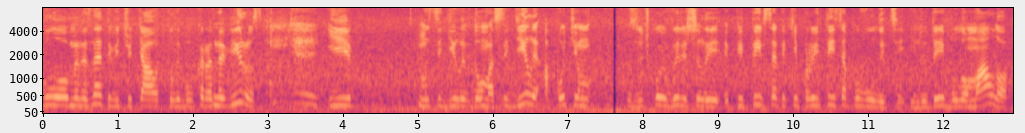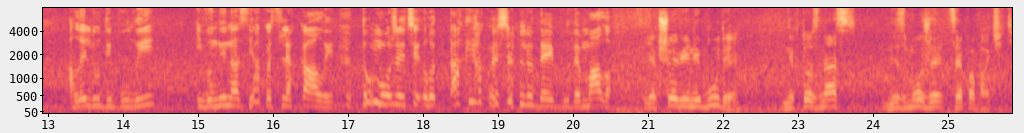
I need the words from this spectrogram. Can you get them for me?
було у мене, знаєте, відчуття, от коли був коронавірус, і ми сиділи вдома, сиділи, а потім з дочкою вирішили піти, все-таки пройтися по вулиці. І людей було мало, але люди були. І вони нас якось лякали. То може, от так якось що людей буде мало. Якщо він і буде, ніхто з нас не зможе це побачити.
